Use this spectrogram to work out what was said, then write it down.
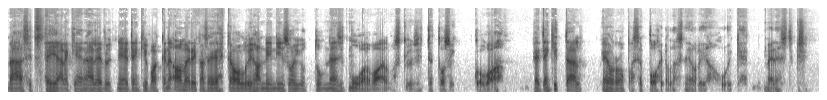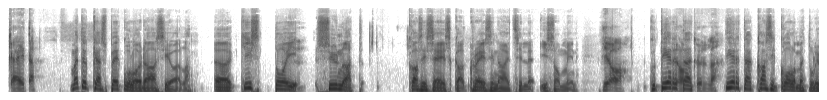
nämä sitten sen jälkeen nämä levyt, niin etenkin vaikka ne Amerikassa ei ehkä ollut ihan niin iso juttu, ne sitten muualla maailmassa kyllä sitten tosi kovaa. Etenkin täällä Euroopassa ja Pohjolassa ne oli ihan huikeat menestyksekkäitä. Mä tykkään spekuloida asioilla. Kiss toi mm. synat 87 Crazy Nightsille isommin. Joo. Kun tiedetään, Joo, kyllä. tiedetään 83 tuli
